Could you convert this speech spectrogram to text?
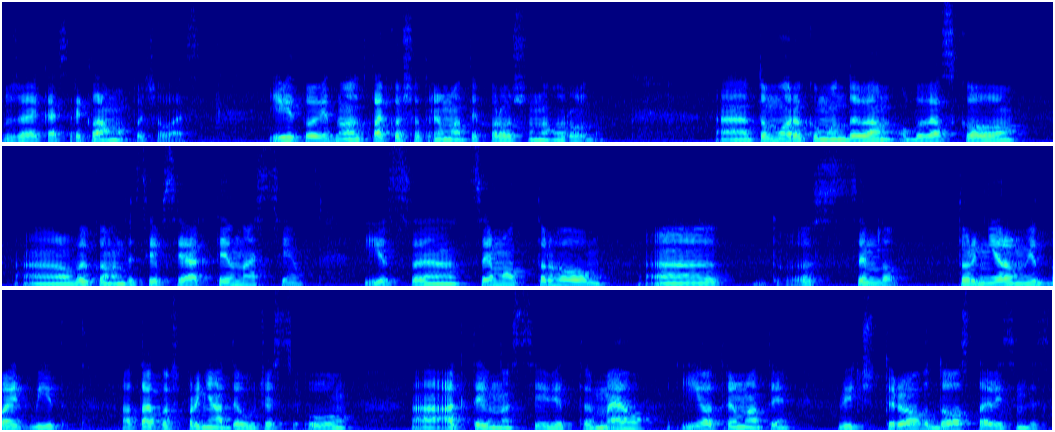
вже якась реклама почалась. І відповідно також отримати хорошу нагороду. Е, Тому рекомендую вам обов'язково виконати ці всі активності. із цим от торговим з цим турніром від ByteBit, а також прийняти участь у е, активності від MEO і отримати від 4 до 180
